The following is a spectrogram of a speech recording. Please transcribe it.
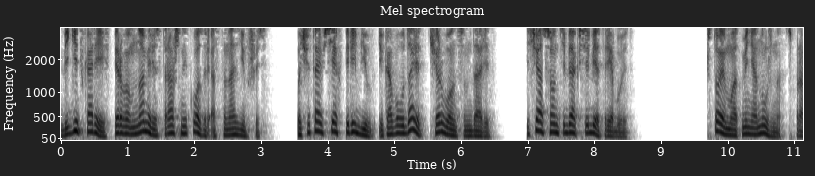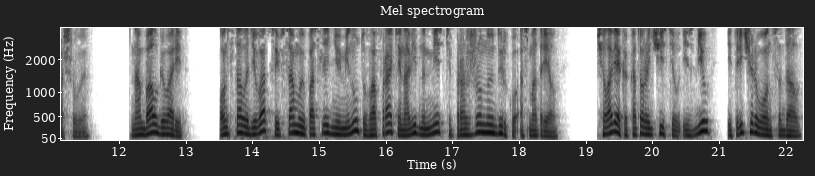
«Беги скорей, в первом номере страшный козырь, остановившись. Почитай, всех перебил, и кого ударит, червонцем дарит. Сейчас он тебя к себе требует». «Что ему от меня нужно?» – спрашиваю. «На бал», – говорит. Он стал одеваться и в самую последнюю минуту во фраке на видном месте прожженную дырку осмотрел. Человека, который чистил, избил и три червонца дал.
